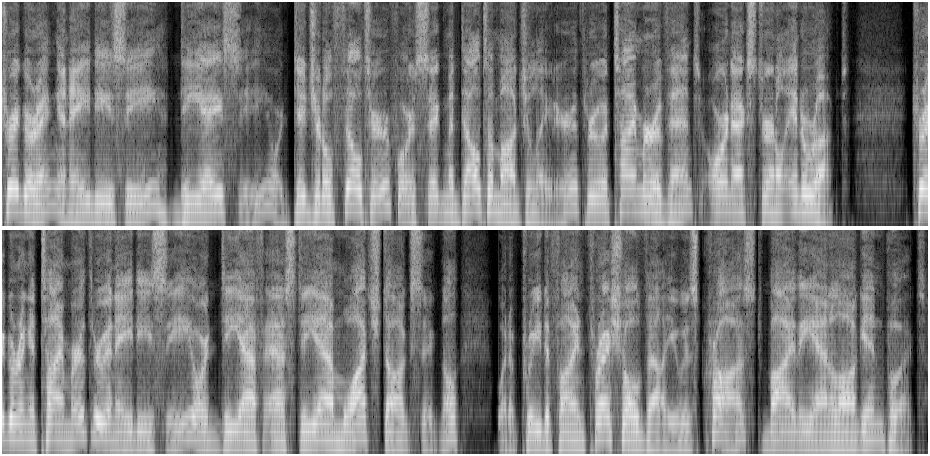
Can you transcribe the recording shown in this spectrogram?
triggering an ADC, DAC, or digital filter for sigma-delta modulator through a timer event or an external interrupt, triggering a timer through an ADC or DF-SDM watchdog signal when a predefined threshold value is crossed by the analog input,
